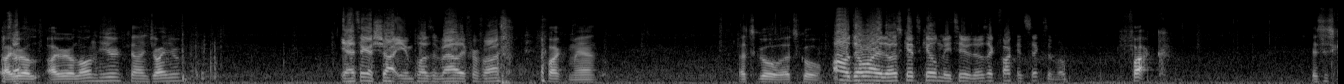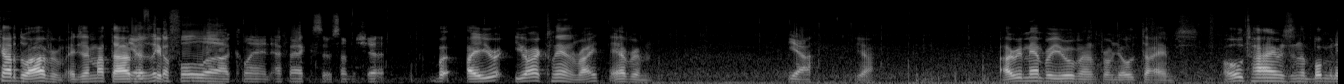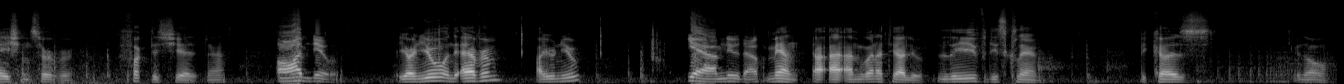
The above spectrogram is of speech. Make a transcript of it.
are you are you alone here? Can I join you? Yeah, I think I shot you in Pleasant Valley for fun. Fuck man. Let's go, let's go. oh, don't worry, those kids killed me too. There was like fucking six of them. Fuck. Esses caras do Avram, eles já me mataram. yeah, it was like fiquei- a full uh, clan FX or some shit. But are you you are a clan, right? Avram. Yeah. Yeah. I remember you, man, from the old times. Old times in Abomination server. Fuck this shit, man. Oh, I'm new. You're new on the Avram? Are you new? Yeah, I'm new though. Man, I, I, I'm gonna tell you, leave this clan. Because, you know,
